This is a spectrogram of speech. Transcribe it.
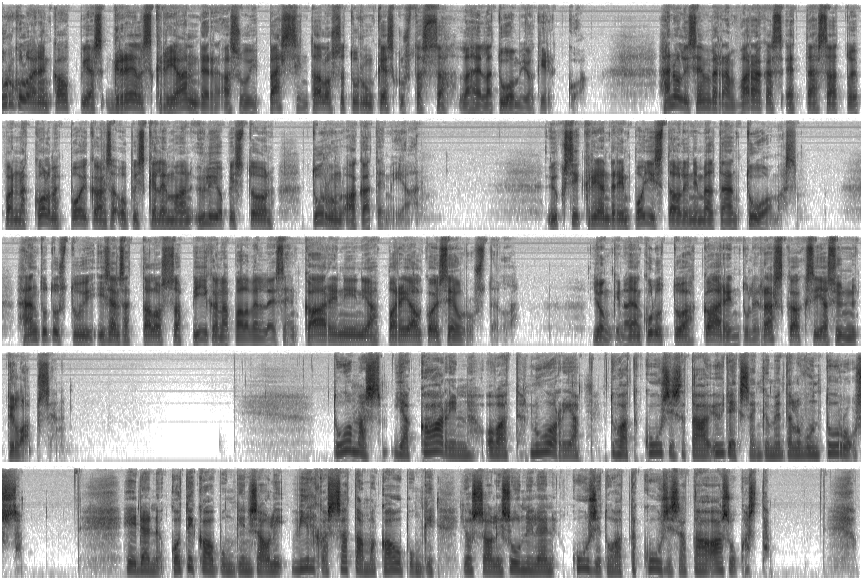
Turkulainen kauppias Grell Skriander asui Pässin talossa Turun keskustassa lähellä tuomiokirkkoa. Hän oli sen verran varakas, että saattoi panna kolme poikaansa opiskelemaan yliopistoon Turun Akatemiaan. Yksi Krianderin pojista oli nimeltään Tuomas. Hän tutustui isänsä talossa piikana palvelleeseen Kaariniin ja pari alkoi seurustella. Jonkin ajan kuluttua Kaarin tuli raskaaksi ja synnytti lapsen. Tuomas ja Kaarin ovat nuoria 1690-luvun Turussa. Heidän kotikaupunkinsa oli vilkas satamakaupunki, jossa oli suunnilleen 6600 asukasta.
